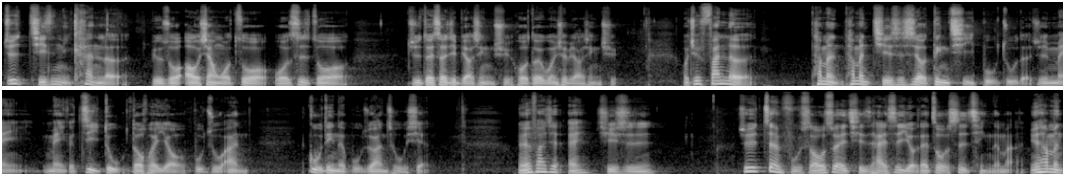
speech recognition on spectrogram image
就是其实你看了，比如说哦，像我做，我是做，就是对设计比较兴趣，或对文学比较兴趣，我去翻了，他们他们其实是有定期补助的，就是每每个季度都会有补助案，固定的补助案出现，你会发现，哎，其实就是政府收税，其实还是有在做事情的嘛，因为他们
